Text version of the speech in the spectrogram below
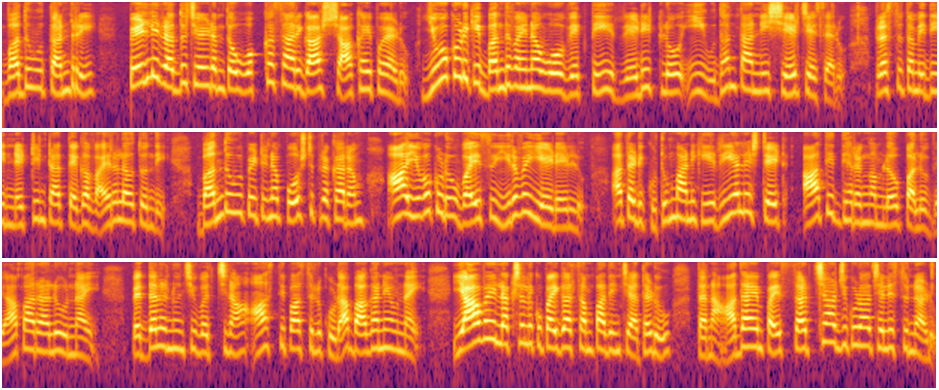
వధువు తండ్రి పెళ్ళి రద్దు చేయడంతో ఒక్కసారిగా షాక్ అయిపోయాడు. యువకుడికి బంధువైన ఓ వ్యక్తి రెడిట్లో ఈ ఉదంతాన్ని షేర్ చేశారు. ప్రస్తుతం ఇది నెట్టింట తెగ వైరల్ అవుతుంది. బంధువు పెట్టిన పోస్ట్ ప్రకారం ఆ యువకుడు వయసు ఇరవై ఏడేళ్ళు. అతడి కుటుంబానికి రియల్ ఎస్టేట్ ఆతిథ్య రంగంలో పలు వ్యాపారాలు ఉన్నాయి. పెద్దల నుంచి వచ్చిన ఆస్తిపాస్తులు కూడా బాగానే ఉన్నాయి. యాభై లక్షలకు పైగా సంపాదించే అతడు తన ఆదాయంపై సర్ఛార్జ్ కూడా చెల్లిస్తున్నాడు.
